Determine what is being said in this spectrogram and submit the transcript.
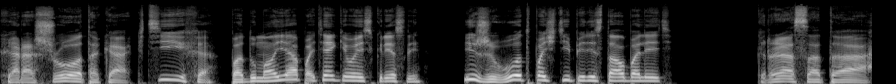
«Хорошо-то как, тихо», – подумал я, потягиваясь в кресле и живот почти перестал болеть. Красота!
